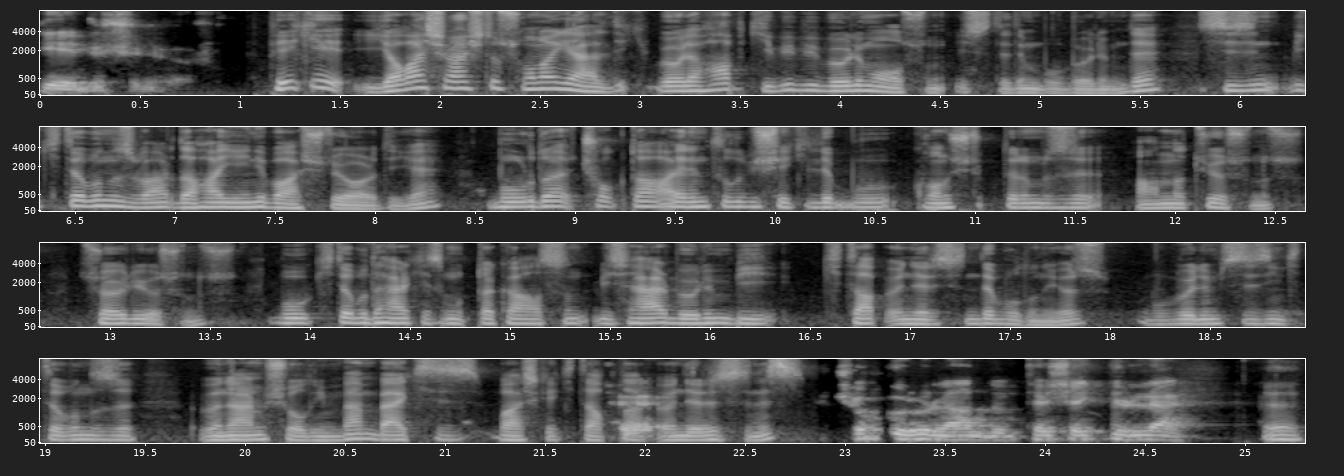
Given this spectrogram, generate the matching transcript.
diye düşünüyorum. Peki yavaş yavaş da sona geldik. Böyle hap gibi bir bölüm olsun istedim bu bölümde. Sizin bir kitabınız var daha yeni başlıyor diye. Burada çok daha ayrıntılı bir şekilde bu konuştuklarımızı anlatıyorsunuz, söylüyorsunuz. Bu kitabı da herkes mutlaka alsın. Biz her bölüm bir kitap önerisinde bulunuyoruz. Bu bölüm sizin kitabınızı önermiş olayım ben. Belki siz başka kitaplar Evet. önerirsiniz. Çok gururlandım. Teşekkürler. Evet.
